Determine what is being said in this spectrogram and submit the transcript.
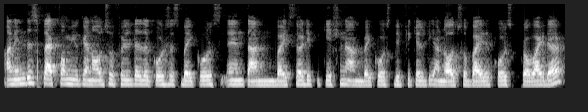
and in this platform you can also filter the courses by course length and by certification and by course difficulty and also by the course provider.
